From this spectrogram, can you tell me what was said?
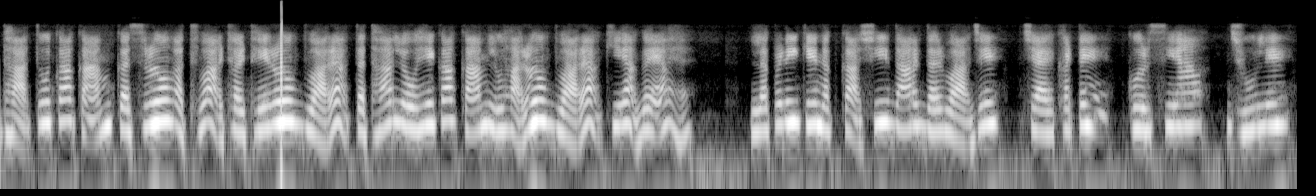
धातु का काम कसरों अथवा ठठेरों द्वारा तथा लोहे का काम लुहारों द्वारा किया गया है। लकड़ी के नक्काशीदार दरवाजे, चैखटे, कुर्सियाँ, झूले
